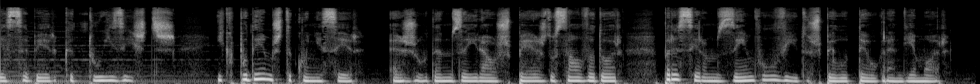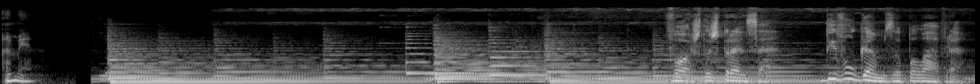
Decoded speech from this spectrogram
alegria saber que Tu existes e que podemos Te conhecer. Ajuda-nos a ir aos pés do Salvador para sermos envolvidos pelo Teu grande amor. Amém. Voz da Esperança. Divulgamos a palavra.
